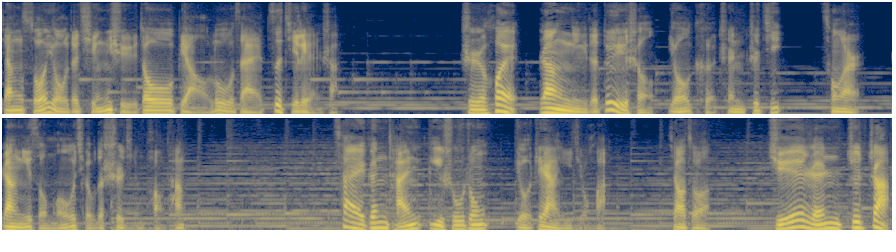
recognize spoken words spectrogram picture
将所有的情绪都表露在自己脸上。只会让你的对手有可乘之机，从而让你所谋求的事情泡汤。《菜根谭》一书中有这样一句话，叫做“绝人之诈，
